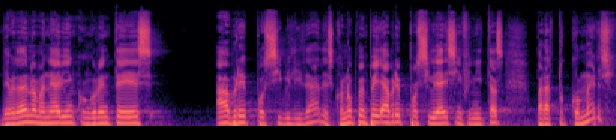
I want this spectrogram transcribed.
de verdad de una manera bien congruente, es abre posibilidades. Con OpenPay abre posibilidades infinitas para tu comercio.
